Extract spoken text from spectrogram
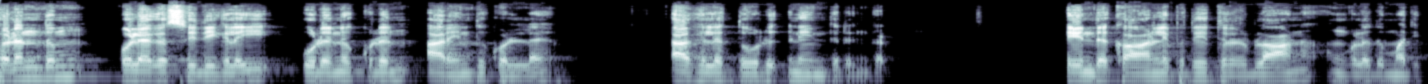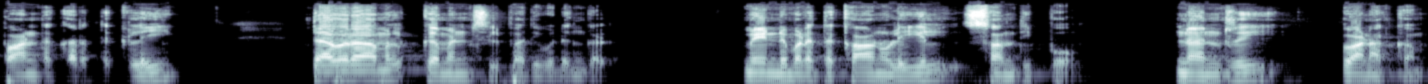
தொடர்ந்தும் உலக செய்திகளை உடனுக்குடன் அறிந்து கொள்ள அகிலத்தோடு இணைந்திருங்கள். இந்த காணொலி பதிவு தொடர்பிலான உங்களது மதிப்பான கருத்துக்களை தவறாமல் கமெண்ட்ஸில் பதிவிடுங்கள். மீண்டும் அடுத்த காணொளியில் சந்திப்போம். நன்றி வணக்கம்.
